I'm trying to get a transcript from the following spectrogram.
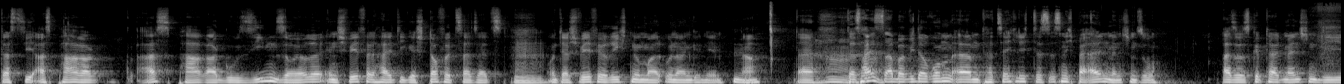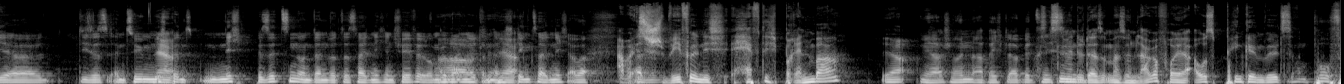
das die Aspara Asparagusinsäure in schwefelhaltige Stoffe zersetzt. Und der Schwefel riecht nun mal unangenehm. Ja. Da, das heißt aber wiederum ähm, tatsächlich, das ist nicht bei allen Menschen so. Also es gibt halt Menschen, die äh, dieses Enzym nicht, Ja. be nicht besitzen und dann wird das halt nicht in Schwefel umgewandelt okay. und dann Ja. stinkt es halt nicht, aber Aber ist Also- Schwefel nicht heftig brennbar? Ja. ja schon, aber ich glaube jetzt Was nicht ist denn, wenn du da so mal so ein Lagerfeuer auspinkeln willst Puff.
